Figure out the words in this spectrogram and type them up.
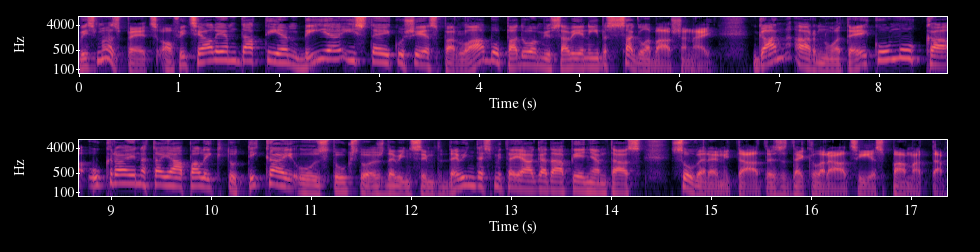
vismaz pēc oficiāliem datiem, bija izteikušies par labu Padomju Savienības saglabāšanai, gan ar noteikumu, ka Ukraina tajā paliktu tikai uz 1990. gadā pieņemtās suverenitātes deklarācijas pamata.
